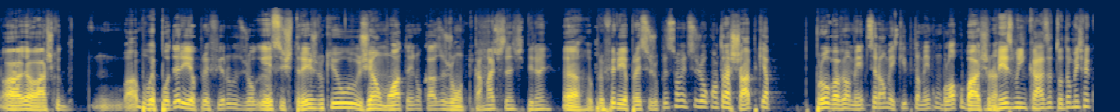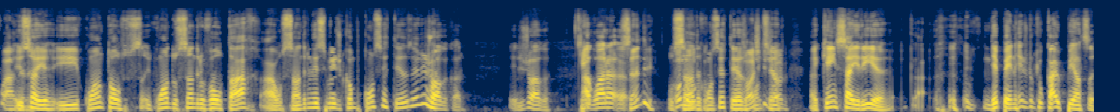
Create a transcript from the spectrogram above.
Ah, eu acho que ah, poderia, eu prefiro esses três do que o Jean Mota aí no caso junto. Camacho, Sanches e Pirani? É, eu preferia para esse jogo, principalmente esse jogo contra a Chape, que a, provavelmente será uma equipe também com bloco baixo, né? Mesmo em casa, totalmente recuado. Isso né? aí. E quanto ao, quando o Sandro voltar, ah, o Sandro nesse meio de campo, com certeza ele joga, cara. Ele joga. Quem? Agora, o Sandri? O Sandro, com certeza. Lógico que joga. Quem sairia, independente do que o Caio pensa,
